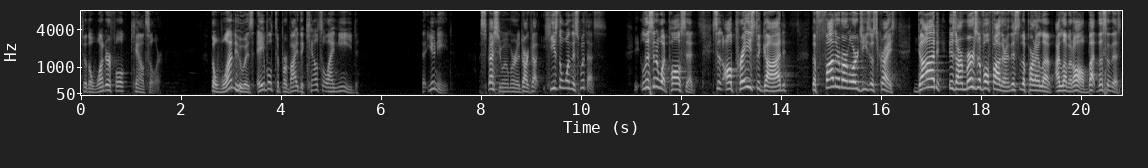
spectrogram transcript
to the wonderful counselor, the one who is able to provide the counsel I need, that you need, especially when we're in a dark valley. He's the one that's with us. Listen to what Paul said. He said, All praise to God the Father of our Lord Jesus Christ. God is our merciful Father, and this is the part I love. I love it all, but listen to this.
